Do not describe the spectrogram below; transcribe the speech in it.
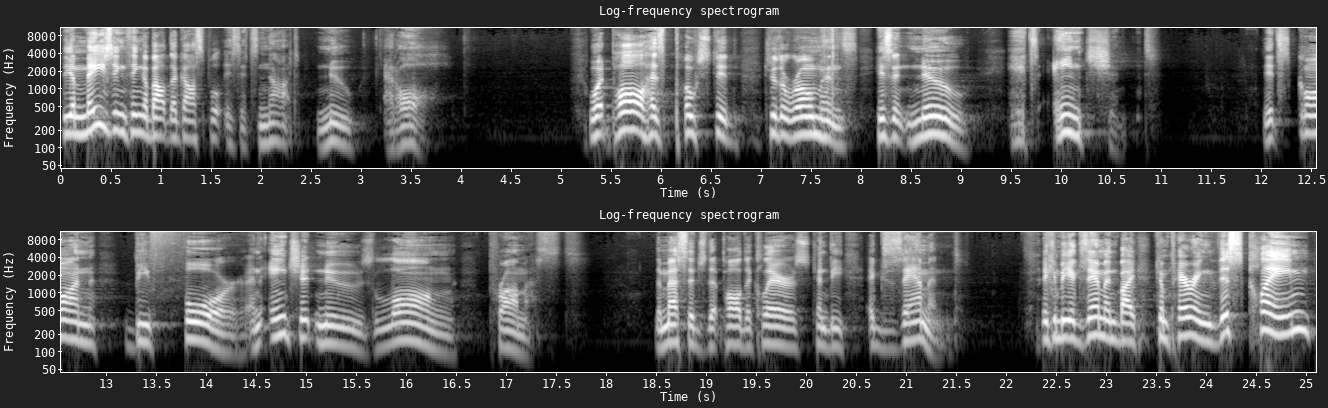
The amazing thing about the gospel is it's not new at all. What Paul has posted to the Romans isn't new. It's ancient. It's gone before, an ancient news long promised. The message that Paul declares can be examined. It can be examined by comparing this claim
